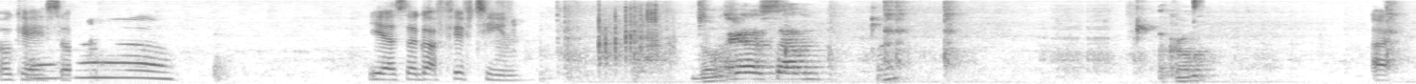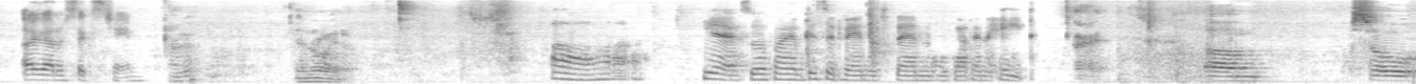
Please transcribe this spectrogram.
Okay, so Oh. yes, I got 15. I got a seven. Akroma? I, I got a 16. Okay. And Rauvaena. Uh, yeah, so if I have disadvantage, then I got an 8. All right. Um, so,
